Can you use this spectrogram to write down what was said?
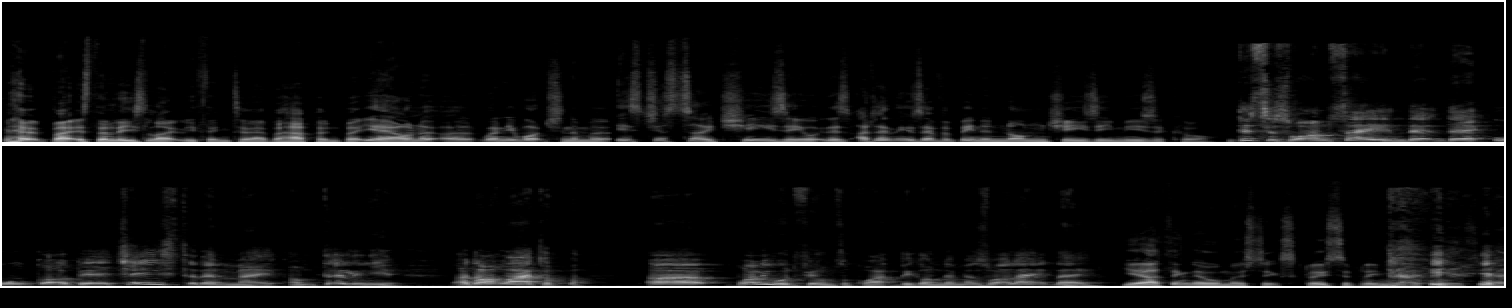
but it's the least likely thing to ever happen. But yeah, on a, uh, when you're watching them, uh, it's just so cheesy. There's, I don't think there's ever been a non-cheesy musical. This is what I'm saying. They they all got a bit of cheese to them, mate. I'm telling you. I don't like a, uh, Bollywood films are quite big on them as well, ain't they? Yeah, I think they're almost exclusively musicals. yeah.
